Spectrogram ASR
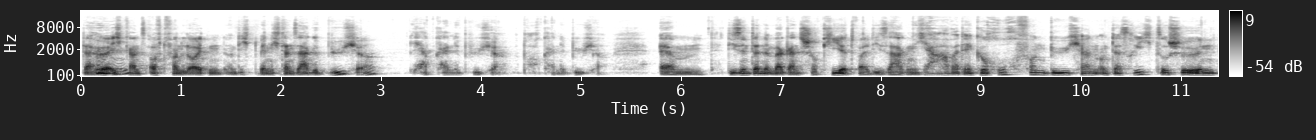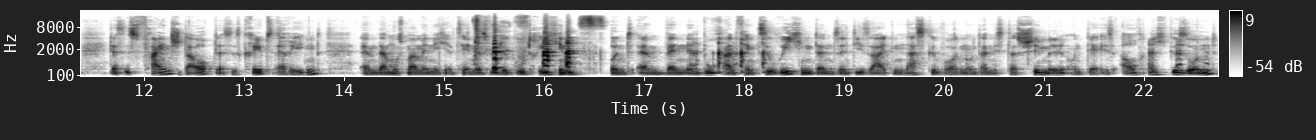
da höre mhm. ich ganz oft von Leuten, und ich, wenn ich dann sage Bücher, ich habe keine Bücher, brauche keine Bücher ähm, die sind dann immer ganz schockiert, weil die sagen, ja, aber der Geruch von Büchern und das riecht so schön, das ist Feinstaub, das ist krebserregend. Ähm, da muss man mir nicht erzählen, das würde gut riechen. Und ähm, wenn ein Buch anfängt zu riechen, dann sind die Seiten nass geworden und dann ist das Schimmel und der ist auch nicht gesund.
